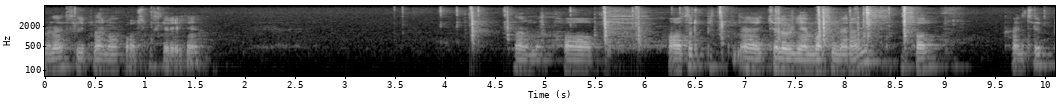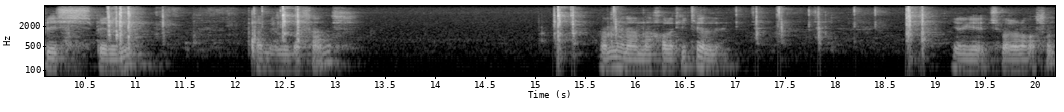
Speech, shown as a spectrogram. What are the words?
mana flip normal qilishimiz kerak ekan normal hop hozir e, ikkaloviga ham bosim beramiz misol qancha 5 beraylik pробел bosamiz mana mana holatga keldi yerga tushib olsin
